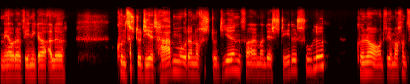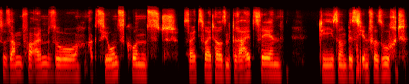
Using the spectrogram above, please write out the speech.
mehr oder weniger alle Kunst studiert haben oder noch studieren, vor allem an der Städelschule. Genau, und wir machen zusammen vor allem so Aktionskunst seit 2013, die so ein bisschen versucht,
